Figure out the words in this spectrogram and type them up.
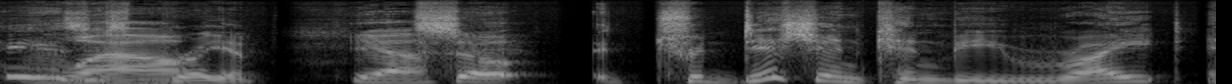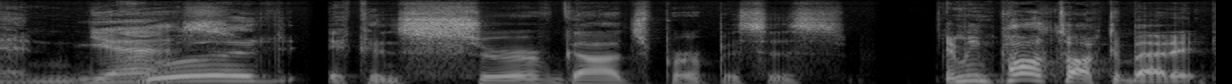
he's Wow. just brilliant. Yeah. So tradition can be right and Yes. good. It can serve God's purposes. I mean, Paul talked about it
